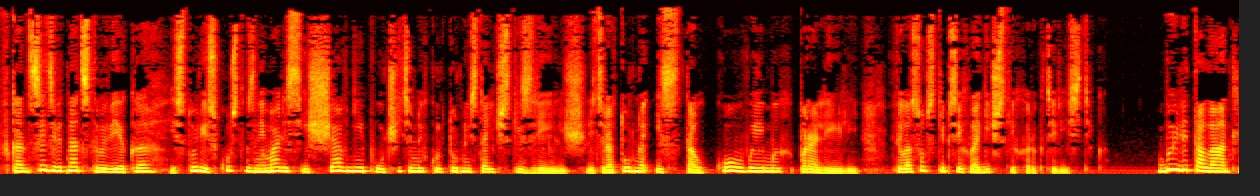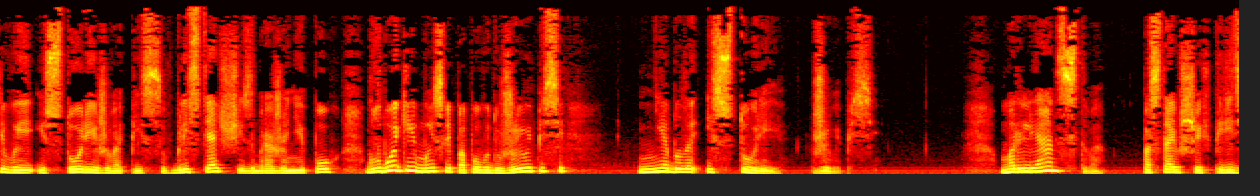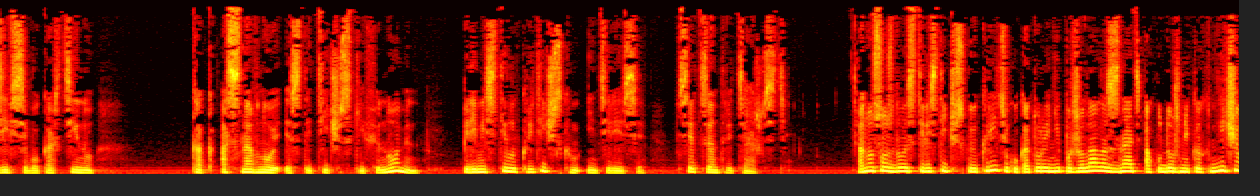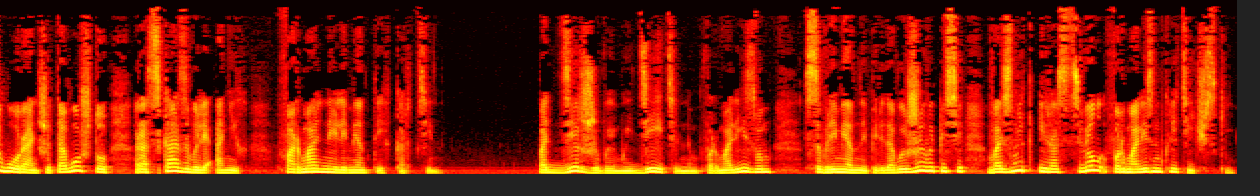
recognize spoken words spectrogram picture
В конце XIX века историей искусства занимались ища в ней поучительных культурно-исторических зрелищ, литературно истолковываемых параллелей, философски-психологических характеристик. Были талантливые истории живописцев, блестящие изображения эпох, глубокие мысли по поводу живописи. Не было истории живописи. Морелианство, поставившее впереди всего картину как основной эстетический феномен – переместило в критическом интересе все центры тяжести. Оно создало стилистическую критику, которая не пожелала знать о художниках ничего раньше того, что рассказывали о них формальные элементы их картин. Поддерживаемый деятельным формализмом современной передовой живописи возник и расцвел формализм критический.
